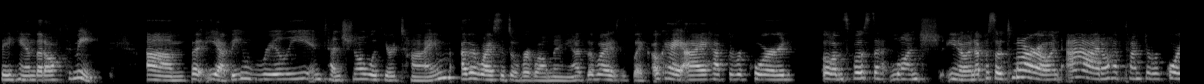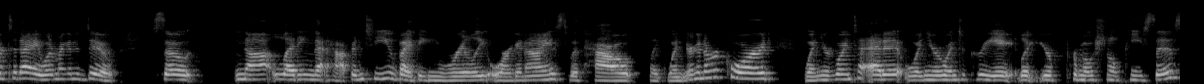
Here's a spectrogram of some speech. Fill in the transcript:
they hand that off to me. Um, but yeah, being really intentional with your time. Otherwise, it's overwhelming. Otherwise, it's like, okay, I have to record. Oh, I'm supposed to launch, you know, an episode tomorrow, and ah, I don't have time to record today. What am I going to do? So, not letting that happen to you by being really organized with how, like, when you're going to record, when you're going to edit, when you're going to create like your promotional pieces,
